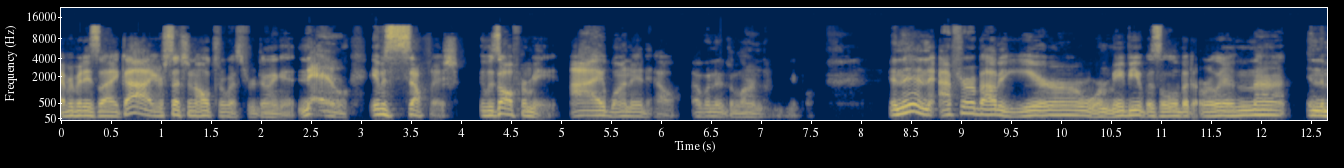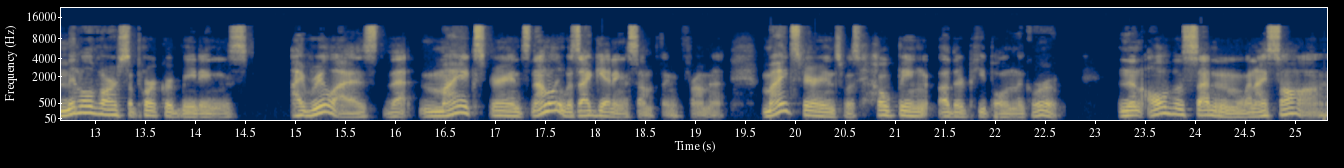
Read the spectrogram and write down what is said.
Everybody's like, ah, you're such an altruist for doing it. No, it was selfish. It was all for me. I wanted help. I wanted to learn from people. And then after about a year, or maybe it was a little bit earlier than that, in the middle of our support group meetings, I realized that my experience, not only was I getting something from it, my experience was helping other people in the group. And then all of a sudden, when I saw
